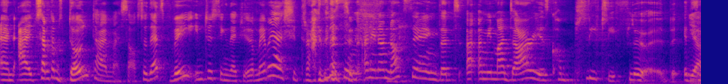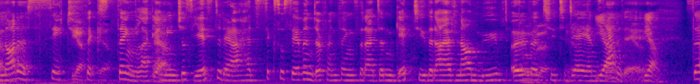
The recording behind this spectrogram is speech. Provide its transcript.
and I sometimes don't time myself. So that's very interesting. That you maybe I should try that. Listen, I mean, I'm not saying that. I, I mean, my diary is completely fluid. It's Yeah. not a set, Yeah, fixed yeah. thing. Like, Yeah. I mean, just yesterday I had six or seven different things that I didn't get to that I have now moved over, Over, to today and yeah, Saturday. yeah. So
